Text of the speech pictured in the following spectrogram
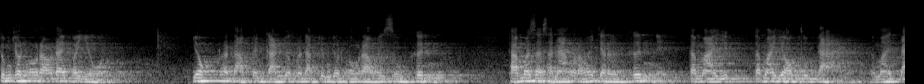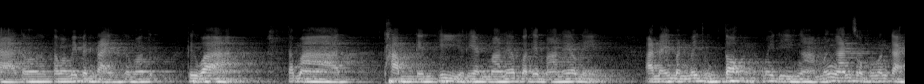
ชุมชนของเราได้ประโยชน์ ยกระดับเป็นการยกระดับชุมชนของเราให้สูงขึ้นทำให้ศาสนาของเราให้เจริญขึ้นเนี่ยตมาตมายอมถูกด่านะตมาด่าตมาตมาไม่เป็นไรตมาถือว่าตมาทำเต็มที่เรียนมาแล้วปฏิบัติมาแล้วนี่อันไหนมันไม่ถูกต้องไม่ดีงามเมื่องานศพเหมือนกัน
